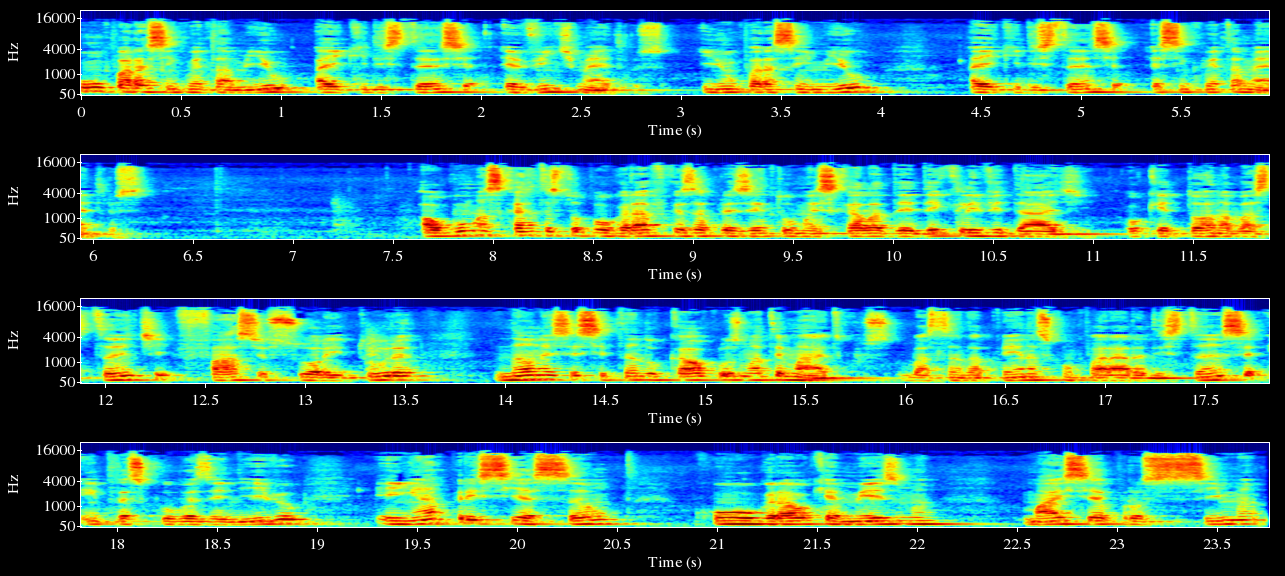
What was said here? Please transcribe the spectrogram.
1 para 50 mil, a equidistância é 20 metros. E 1 para 100 mil, a equidistância é 50 metros. Algumas cartas topográficas apresentam uma escala de declividade, o que torna bastante fácil sua leitura não necessitando cálculos matemáticos, bastando apenas comparar a distância entre as curvas de nível em apreciação com o grau que a mesma mais se aproxima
